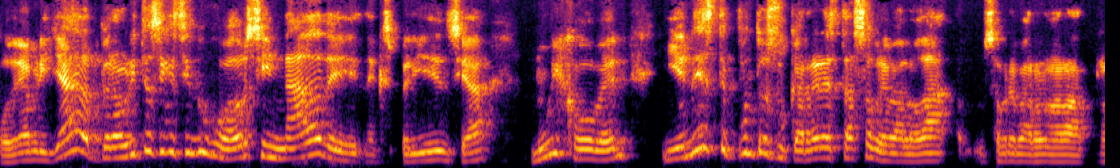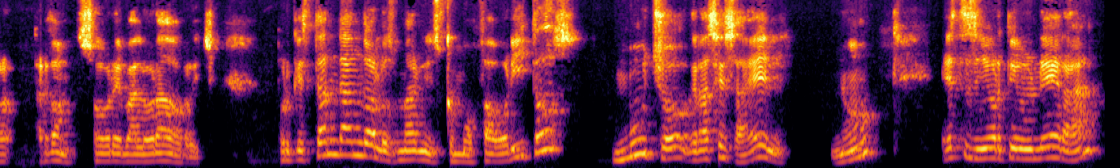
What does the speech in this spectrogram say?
podría brillar, pero ahorita sigue siendo un jugador sin nada de, experiencia, muy joven, y en este punto de su carrera está sobrevalorado, sobrevalorado, perdón, sobrevalorado, Rich, porque están dando a los Marlins como favoritos mucho gracias a él, ¿no? Este señor tiene una era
